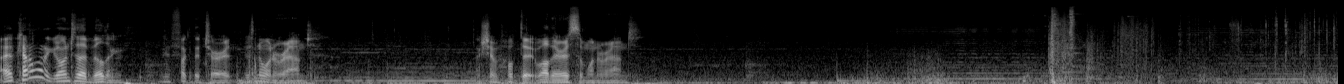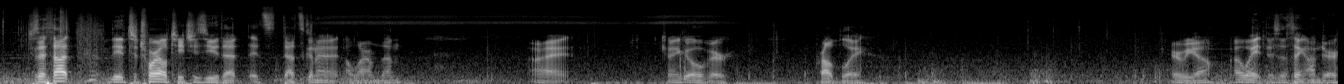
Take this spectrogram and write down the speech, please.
I kind of want to go into that building. Yeah, fuck the turret. There's no one around. Actually, I hope that... Well, there is someone around. Because I thought the tutorial teaches you that it's that's gonna alarm them. Alright. Can I go over? Probably. There we go. Oh wait, there's a thing under.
